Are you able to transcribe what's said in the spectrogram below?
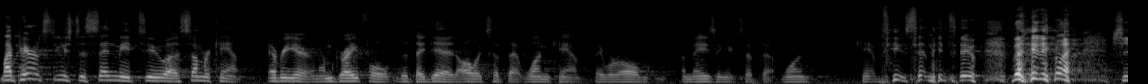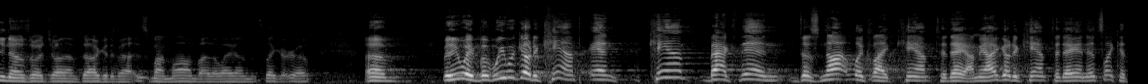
my parents used to send me to summer camp every year. And I'm grateful that they did, all except that one camp. They were all amazing except that one camp you sent me to. But anyway, she knows what John I'm talking about. This is my mom, by the way, on the second row. Um, but anyway, but we would go to camp, and camp back then does not look like camp today. I mean, I go to camp today, and it's like a,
